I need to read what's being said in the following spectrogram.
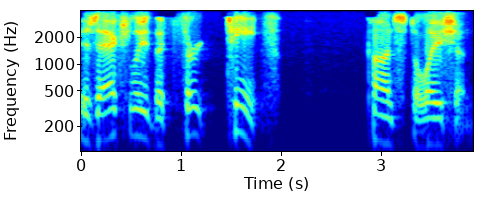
is actually the 13th constellation.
